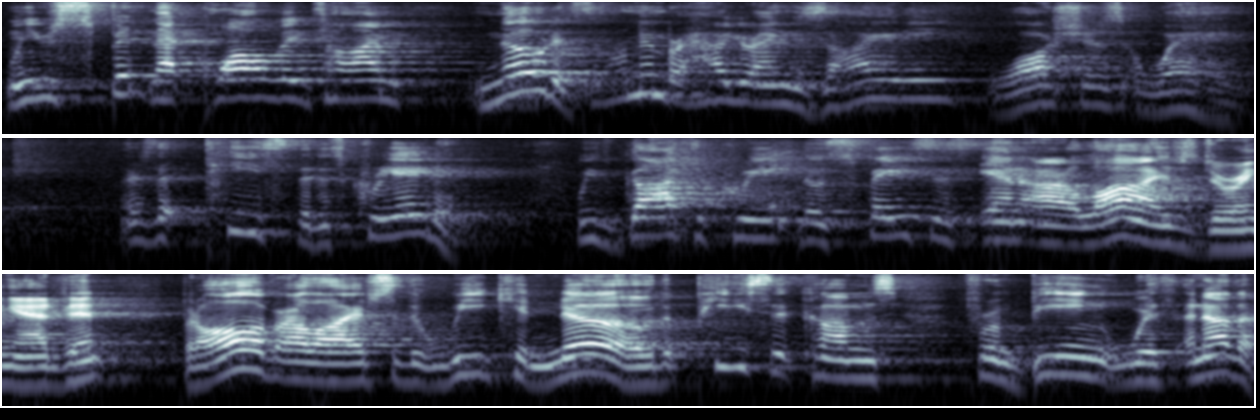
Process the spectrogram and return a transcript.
when you spent that quality time, notice and remember how your anxiety washes away. There's that peace that is created. We've got to create those spaces in our lives during Advent, but all of our lives so that we can know the peace that comes from being with another.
